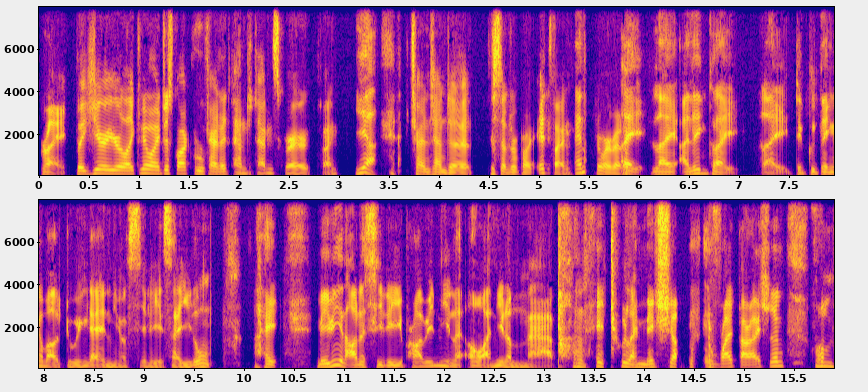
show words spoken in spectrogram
right. But here you're like, no, I just walked from Chinatown to Times Square. It's fine. Yeah. Chinatown to, to Central Park. It's fine. And, don't worry about it. Like, like I think like like the good thing about doing that in New York City is that you don't like maybe in other city you probably need like oh I need a map like, to like make sure I'm the right direction from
